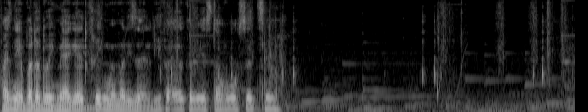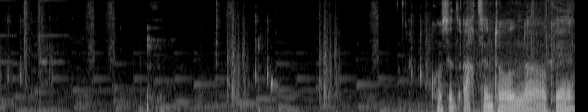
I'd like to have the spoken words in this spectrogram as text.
Weiß nicht, ob wir dadurch mehr Geld kriegen, wenn wir diese Liefer-LKWs da hochsetzen. Kostet jetzt 18.000er, okay.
